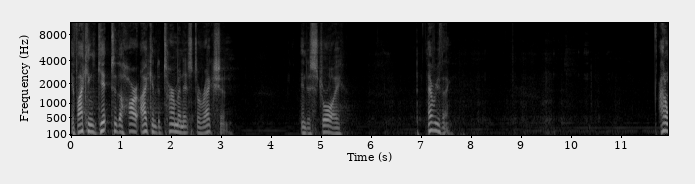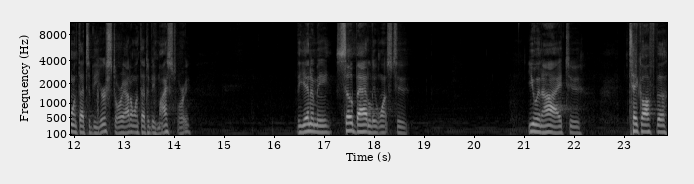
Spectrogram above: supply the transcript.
If I can get to the heart, I can determine its direction and destroy everything. I don't want that to be your story. I don't want that to be my story. The enemy so badly wants to, you and I, to take off the,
